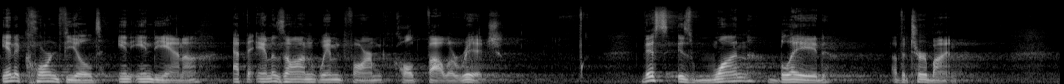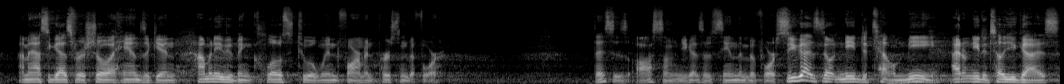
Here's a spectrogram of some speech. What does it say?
in a cornfield in Indiana at the Amazon wind farm called Fowler Ridge. This is one blade of a turbine. I'm gonna ask you guys for a show of hands again. How many of you have been close to a wind farm in person before? This is awesome. You guys have seen them before. So you guys don't need to tell me, I don't need to tell you guys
